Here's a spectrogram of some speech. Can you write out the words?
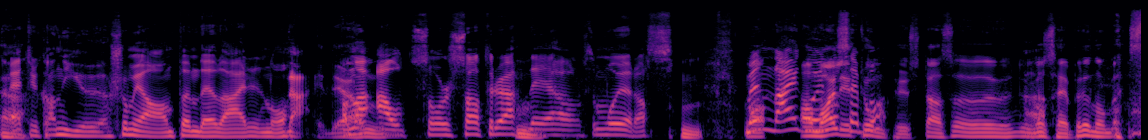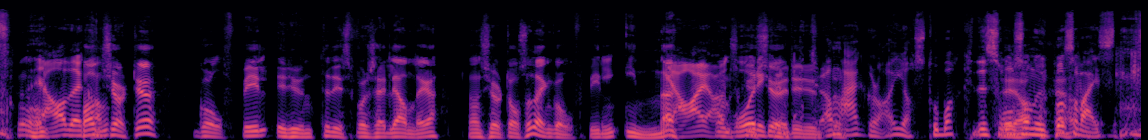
Ja. Jeg tror ikke han gjør så mye annet enn det der nå. Nei, det er han han- er outsourca, tror jeg. Det er han som må gjøres. Mm. Men nei, gå han inn var og se litt på. tompusta, så du må se på det nå mens Ja, det Han kjørte jo golfbil rundt til disse forskjellige anleggene. Men han kjørte også den golfbilen inne. Ja, ja, han går ikke. tror han er glad i jazztobakk. Det så Ja, sånn ut på sveisen. Ja,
